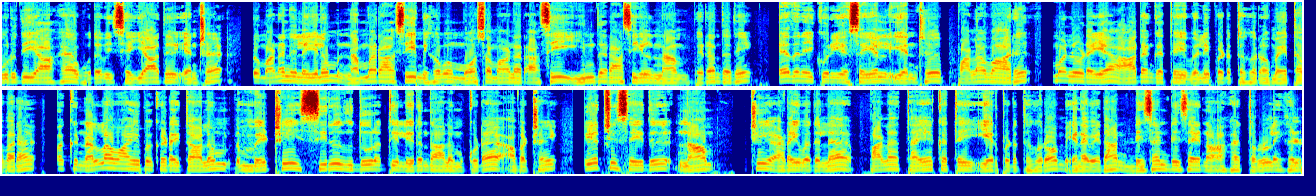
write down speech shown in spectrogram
உறுதியாக உதவி செய்யாது என்ற ஒரு மனநிலையிலும் நம்ம ராசி மிகவும் மோசமான ராசி. இந்த ராசியில் நாம் பிறந்ததே வேதனைக்குரிய செயல் என்று பலவாறு நம்மளுடைய ஆதங்கத்தை வெளிப்படுத்துகிறோமே தவிர நமக்கு நல்ல வாய்ப்பு கிடைத்தாலும் வெற்றி சிறிது தூரத்தில் இருந்தாலும் கூட அவற்றை முயற்சி செய்து நாம் வெற்றி அடைவதில் பல தயக்கத்தை ஏற்படுத்துகிறோம். எனவேதான் டிசைன் டிசைனாக தொல்லைகள்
